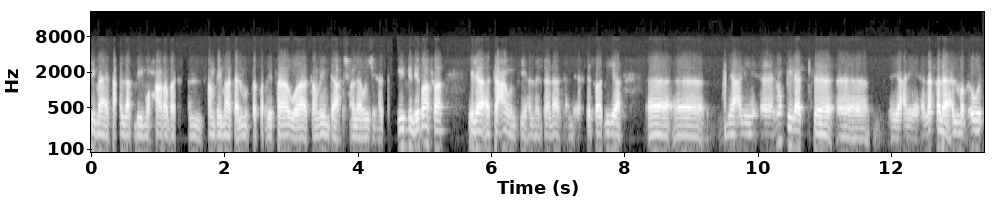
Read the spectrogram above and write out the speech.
فيما يتعلق بمحاربة التنظيمات المتطرفة وتنظيم داعش على وجه التحديد بالإضافة إلى التعاون في المجالات الاقتصادية. آه، آه، يعني آه، نقلت يعني نقل المبعوث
